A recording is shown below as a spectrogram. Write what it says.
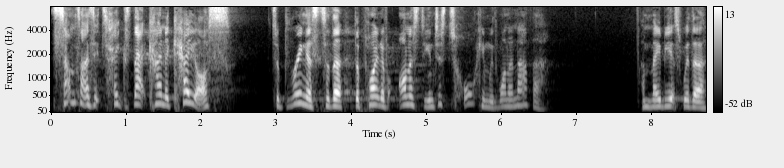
sometimes it takes that kind of chaos to bring us to the, the point of honesty and just talking with one another. And maybe it's with a,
